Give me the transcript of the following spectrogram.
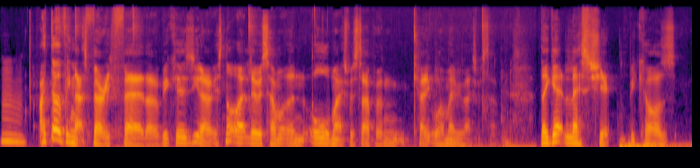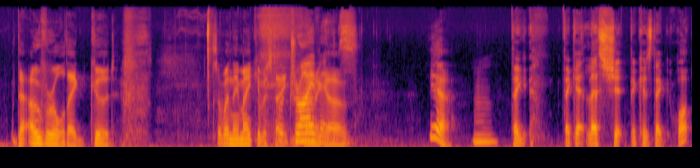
Hmm. I don't think that's very fair though, because you know it's not like Lewis Hamilton or Max Verstappen. Kate, well, maybe Max Verstappen. They get less shit because they're overall they're good. so when they make a mistake, you kind of go, drivers. yeah. Hmm. They they get less shit because they what?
